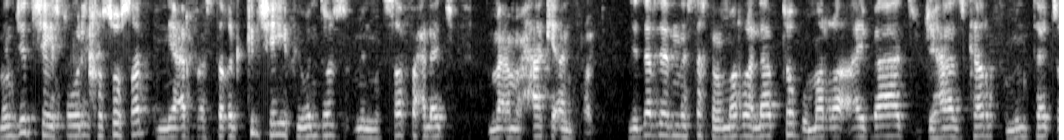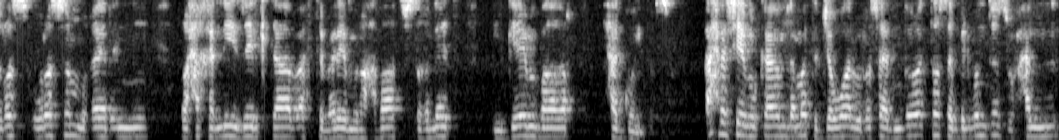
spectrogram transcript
من جد شيء أسطوري خصوصا إني أعرف أستغل كل شيء في ويندوز من متصفح الادج مع محاكي اندرويد لدرجة إني أستخدم مرة لابتوب ومرة ايباد وجهاز كرف ومنتج رس ورسم غير إني راح أخليه زي الكتاب أكتب عليه ملاحظات واستغليت ال game bar حق ويندوز أحلى شيء مكان لما الجوال والرسائل اندرويد تصل بالويندوز وحل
